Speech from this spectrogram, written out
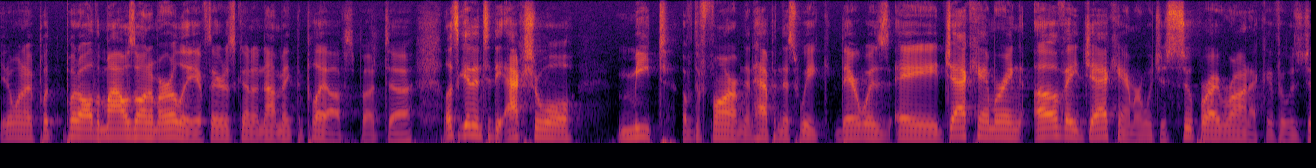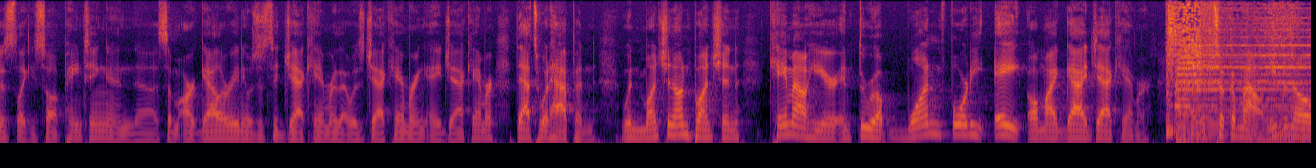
you don't want to put put all the miles on them early if they're just going to not make the playoffs. But uh, let's get into the actual meat of the farm that happened this week. There was a jackhammering of a jackhammer, which is super ironic. If it was just like you saw a painting in uh, some art gallery and it was just a jackhammer that was jackhammering a jackhammer, that's what happened when Munchin on Bunchin came out here and threw up 148 on my guy Jackhammer. And it took him out, even though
